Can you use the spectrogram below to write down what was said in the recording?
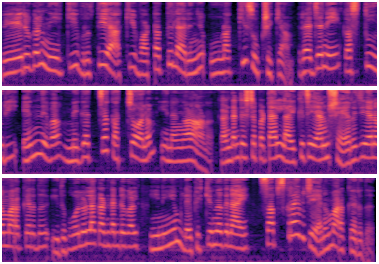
വേരുകൾ നീക്കി വൃത്തിയാക്കി വട്ടത്തിലരിഞ്ഞ് ഉണക്കി സൂക്ഷിക്കാം. രജനി കസ്തൂരി എന്നിവ മികച്ച കച്ചോലം ഇനങ്ങളാണ്. കണ്ടന്റ് ഇഷ്ടപ്പെട്ടാൽ ലൈക്ക് ചെയ്യാനും ഷെയർ ചെയ്യാനും മറക്കരുത്. ഇതുപോലുള്ള കണ്ടന്റുകൾ ഇനിയും ലഭിക്കുന്നതിനായി സബ്സ്ക്രൈബ് ചെയ്യാനും മറക്കരുത്.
